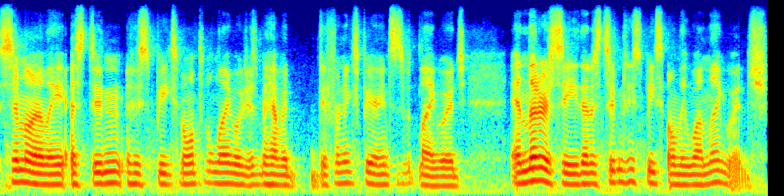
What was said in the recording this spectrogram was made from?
similarly, a student who speaks multiple languages may have a different experiences with language and literacy than a student who speaks only one language.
